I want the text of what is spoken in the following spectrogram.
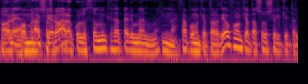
τον Ωραία. επόμενο Θα σας καιρό. παρακολουθούμε και θα περιμένουμε. Ναι, θα πούμε και από το ραδιόφωνο και από τα social κτλ.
